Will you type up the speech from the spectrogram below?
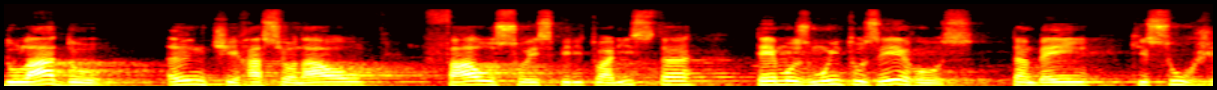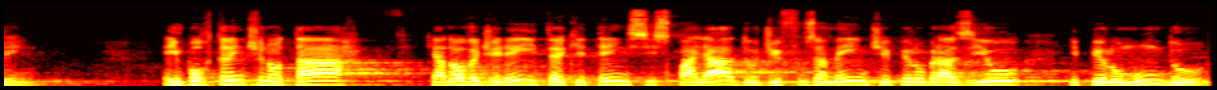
Do lado antirracional, falso espiritualista, temos muitos erros também que surgem. É importante notar que a nova direita, que tem se espalhado difusamente pelo Brasil e pelo mundo,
